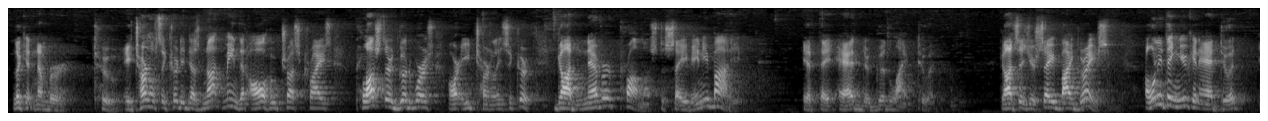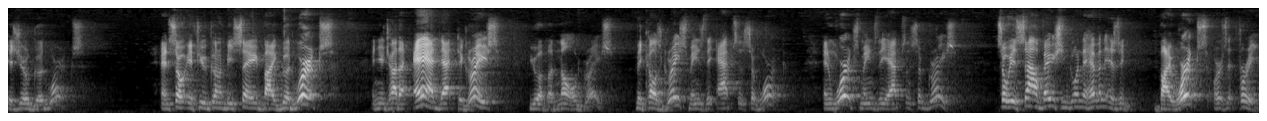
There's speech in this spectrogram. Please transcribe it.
look at number two. Eternal security does not mean that all who trust Christ plus their good works are eternally secure. God never promised to save anybody if they add their good life to it. God says you're saved by grace. Only thing you can add to it is your good works. And so if you're going to be saved by good works and you try to add that to grace, you have annulled grace. Because grace means the absence of work. And works means the absence of grace. So is salvation going to heaven? Is it by works or is it free?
